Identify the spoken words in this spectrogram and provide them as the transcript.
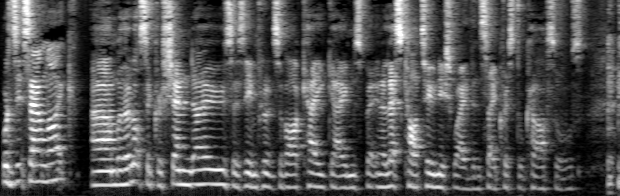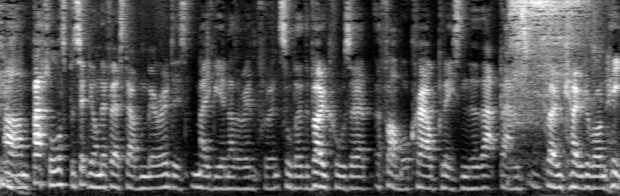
What does it sound like? Um, well, there are lots of crescendos. There's the influence of arcade games, but in a less cartoonish way than, say, Crystal Castles. Um, battles, particularly on their first album, Mirrored, is maybe another influence. Although the vocals are, are far more crowd pleasing than that band's vocoder on Heat.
